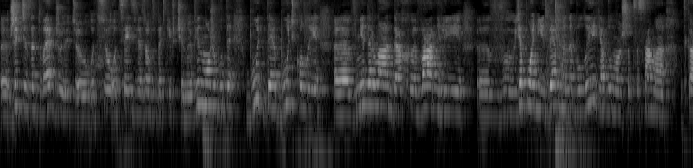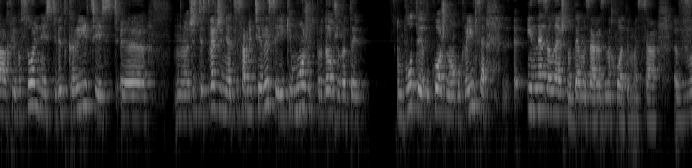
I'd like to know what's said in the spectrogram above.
е, життєзатверджують е, оцю, оцей зв'язок з батьківщиною. Він може бути будь-де, будь-коли е, в Нідерландах, в Англії, е, в Японії, де б ми не були. Я думаю, що це саме така хлібосольність, відкритість. Е, Життєствердження це саме ті риси, які можуть продовжувати бути у кожного українця е, і незалежно, де ми зараз знаходимося, в,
